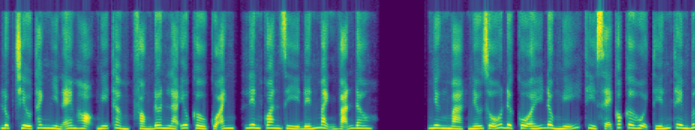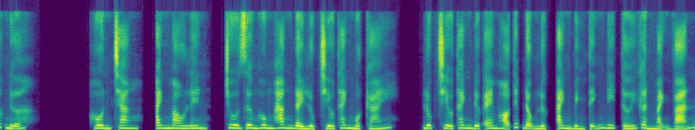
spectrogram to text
Lục Triều Thanh nhìn em họ nghĩ thầm, phòng đơn là yêu cầu của anh, liên quan gì đến mạnh vãn đâu. Nhưng mà nếu dỗ được cô ấy đồng nghĩ thì sẽ có cơ hội tiến thêm bước nữa. Hôn trăng, anh mau lên, Chu Dương hung hăng đẩy Lục Triều Thanh một cái. Lục Triều Thanh được em họ tiếp động lực, anh bình tĩnh đi tới gần Mạnh Vãn.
